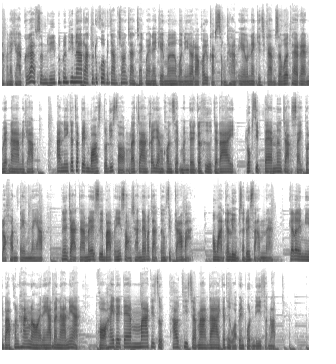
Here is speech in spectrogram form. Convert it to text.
อะอะไรครับก็กลับสวัสดีเพื่อนๆที่น่ารักทุกๆคนประจำช่องจานแจ็คไวในเกมเมอร์วันนี้เราก็อยู่กับสงครามเอลในกิจกรรมเซิร์ฟเวอร์ไทยแลนด์เวียดนามนะครับ อันนี้ก็จะเป็นบอสตัวที่ 2 และจางก็ยังคอนเซปต์เหมือนเดิมก็คือจะได้ลบ 10 แต้มเนื่องจากใส่ตัวละครเต็มนะครับ เนื่องจากจางไม่ได้ซื้อบัฟอันนี้ 2 ชั้นได้มาจากเติม 19 บาทเมื่อวานก็ลืมซะด้วยซ้ำนะก็เลยมีบัฟค่อนข้างน้อยนะครับดังนั้นเนี่ยขอให้ได้แต้มมากที่สุดเท่าที่จะมากได้ก็ถือว่าเป็นผลดีสำหรับ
